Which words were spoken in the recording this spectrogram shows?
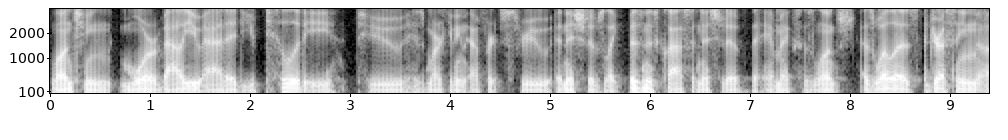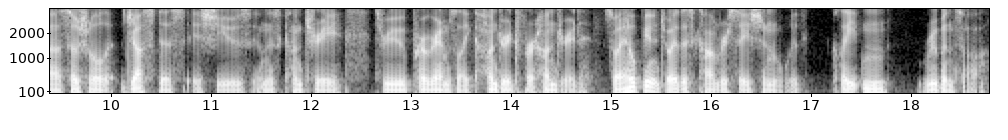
launching more value added utility to his marketing efforts through initiatives like Business Class Initiative that Amex has launched, as well as addressing uh, social justice issues in this country through programs like 100 for 100. So I hope you enjoy this conversation with Clayton Ruebensaal.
